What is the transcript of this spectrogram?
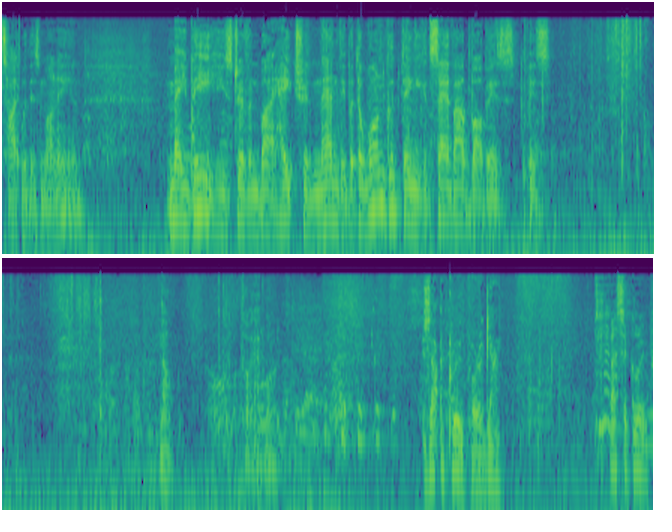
tight with his money, and maybe he's driven by hatred and envy, but the one good thing you can say about Bob is, is... No. Thought I had one. Is that a group or a gang? That's a group.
